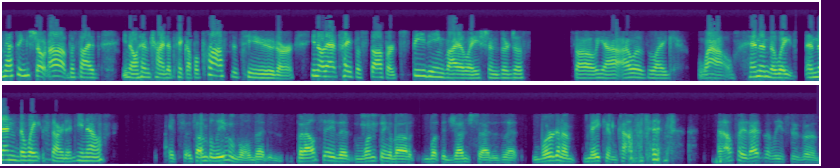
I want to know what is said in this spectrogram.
Nothing showed up besides, you know, him trying to pick up a prostitute or, you know, that type of stuff or speeding violations or just, so yeah, I was like, wow. And then the wait, and then the wait started, you know? it's it's unbelievable that but I'll say that one thing about what the judge said is that we're gonna make him competent. and I'll say that at least is a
